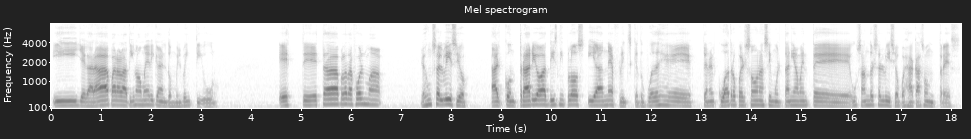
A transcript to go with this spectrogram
y llegará para Latinoamérica en el 2021. Este, esta plataforma es un servicio al contrario a Disney Plus y a Netflix, que tú puedes eh, tener cuatro personas simultáneamente usando el servicio, pues acá son tres.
